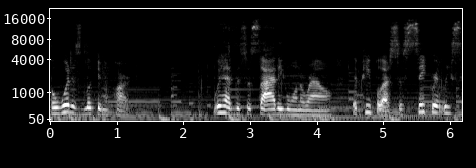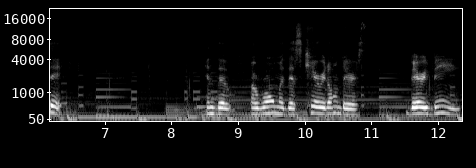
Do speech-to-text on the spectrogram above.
But what is looking the part? We have this society going around that people are secretly sick. And the aroma that's carried on their very being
